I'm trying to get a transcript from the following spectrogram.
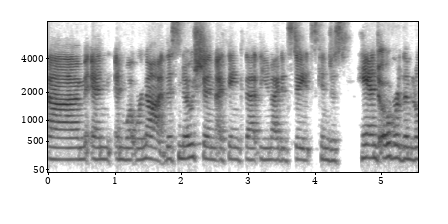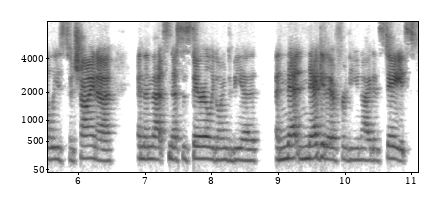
um, and and what we're not. This notion, I think, that the United States can just hand over the Middle East to China, and then that's necessarily going to be a, a net negative for the United States.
